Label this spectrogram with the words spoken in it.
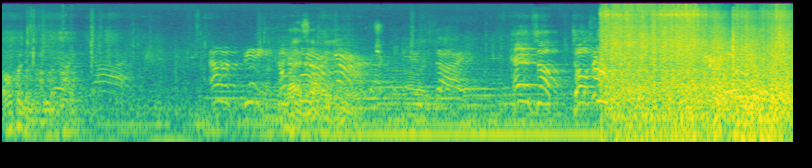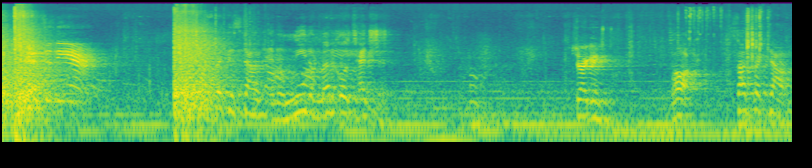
Opening on the right. Hands up! Don't move! Hands in the air! Suspect is down and in need of medical attention. Checking. Talk. Suspect down.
